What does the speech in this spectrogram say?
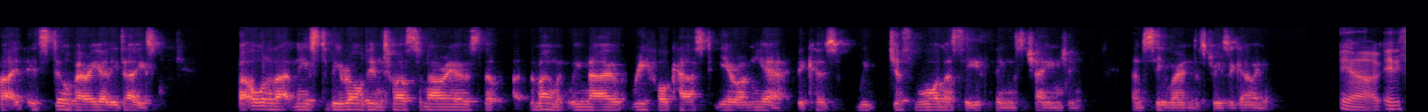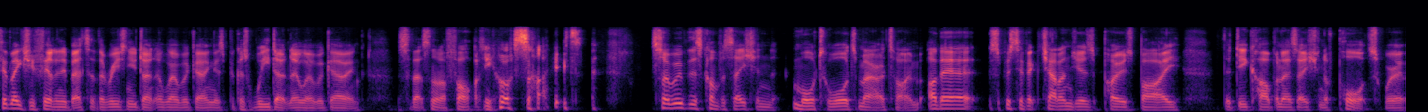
But it, it's still very early days. But all of that needs to be rolled into our scenarios that at the moment we now reforecast year on year because we just want to see things changing and see where industries are going. Yeah, if it makes you feel any better, the reason you don't know where we're going is because we don't know where we're going. So that's not a fault on your side. so move this conversation more towards maritime. Are there specific challenges posed by the decarbonisation of ports, where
